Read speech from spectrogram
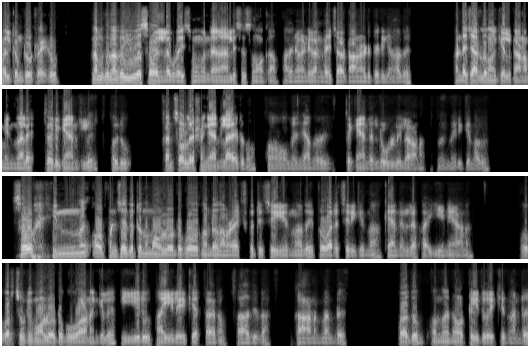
Welcome to tried നമുക്ക് ഇന്നത്തെ U S ഓയിലിന്റെ പ്രൈസ് മൂവ്മെന്റ് അനാലിസിസ് നോക്കാം. അതിനുവേണ്ടി ഡേ ചാർട്ടാണ് എടുത്തിരിക്കുന്നത്. കണ്ടേ ചാർട്ടിൽ നോക്കിയാൽ കാണാം. ഇന്നലത്തെ ഒരു ക്യാൻഡിൽ ഒരു കൺസോളേഷൻ ക്യാൻഡിലായിരുന്നു മിനിഞ്ഞാമത്തെ ക്യാൻഡലിന്റെ ഉള്ളിലാണ് നിന്നിരിക്കുന്നത്. സോ ഇന്ന് ഓപ്പൺ ചെയ്തിട്ടൊന്ന് മുകളിലോട്ട് പോകുന്നുണ്ട്. നമ്മൾ എക്സ്പെക്ട് ചെയ്യുന്നത് ഇപ്പോൾ വരച്ചിരിക്കുന്ന ക്യാൻഡലിന്റെ ഹൈനെയാണ് അപ്പോൾ കുറച്ചുകൂടി മുകളിലോട്ട് പോവുകയാണെങ്കിൽ ഈ ഒരു ഹൈയിലേക്ക് എത്താനും സാധ്യത കാണുന്നുണ്ട്. അപ്പൊ അതും ഒന്ന് നോട്ട് ചെയ്ത് വെക്കുന്നുണ്ട്.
